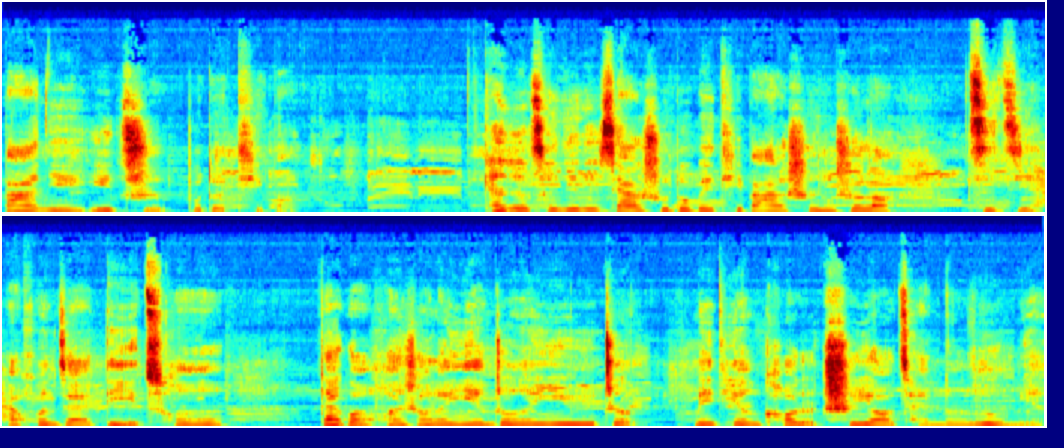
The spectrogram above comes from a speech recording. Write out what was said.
八年，一直不得提拔。看着曾经的下属都被提拔升职了，自己还混在底层，大广患上了严重的抑郁症，每天靠着吃药才能入眠。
